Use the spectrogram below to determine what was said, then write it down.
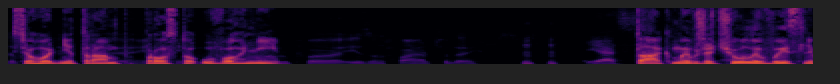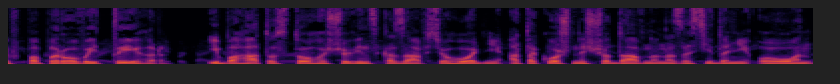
Сьогодні Трамп просто у вогні. Так, ми вже чули вислів паперовий тигр, і багато з того, що він сказав сьогодні, а також нещодавно на засіданні ООН,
